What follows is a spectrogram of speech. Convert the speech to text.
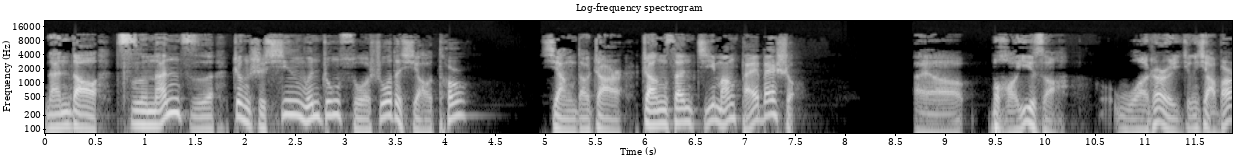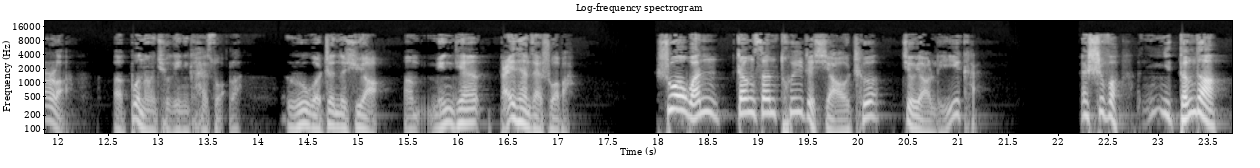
难道此男子正是新闻中所说的小偷？想到这儿，张三急忙摆摆手：“哎呀，不好意思啊，我这儿已经下班了，呃，不能去给你开锁了。如果真的需要，呃，明天白天再说吧。”说完，张三推着小车就要离开。哎，师傅，你等等！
